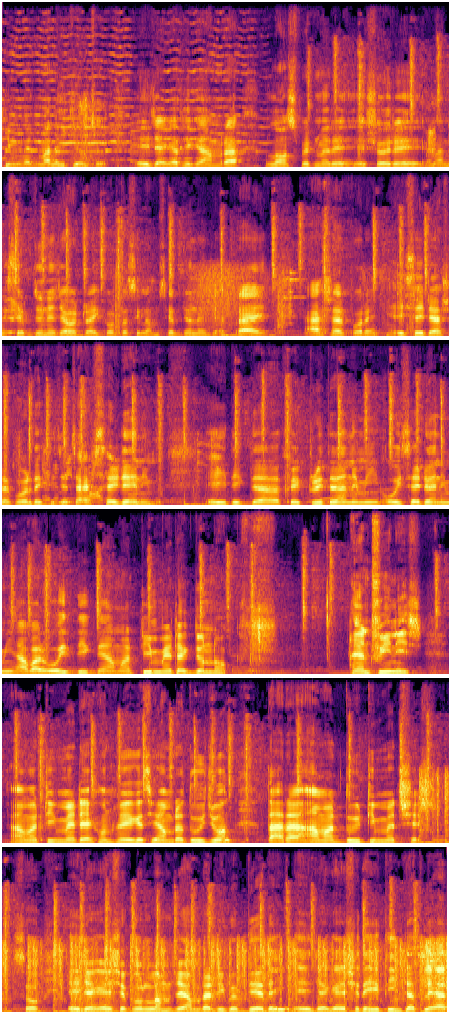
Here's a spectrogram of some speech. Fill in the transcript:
টিমমেট মানেই কিল চোর। এই জায়গা থেকে আমরা লঞ্চ পেট মেরে শহরে মানে সেফ জোনে যাওয়ার ট্রাই করতেছিলাম। সেফ জোনে প্রায় আসার পরে এই সাইডে আসার পর দেখি যে চার সাইডে এনিমি এই দিক দিয়ে ফ্যাক্টরিতেও এনিমি ওই সাইডেও এনিমি আবার ওই দিক দিয়ে আমার টিমমেট একজন নক অ্যান্ড ফিনিশ আমার টিমমেট এখন হয়ে গেছি আমরা দুইজন, তারা আমার দুই টিমমেট শেষ। সো এই জায়গায় এসে বললাম যে আমরা রিভাইভ দিয়ে দেই। এই জায়গায় এসে দেখি তিনটা প্লেয়ার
